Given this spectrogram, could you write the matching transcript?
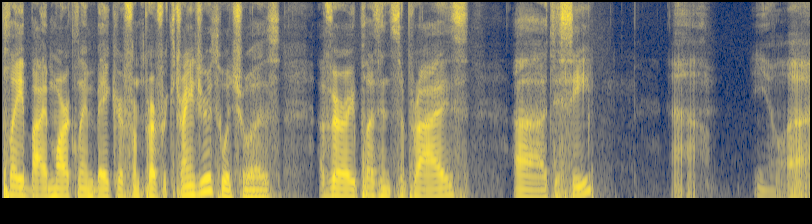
played by Mark Linn-Baker from Perfect Strangers, which was a very pleasant surprise uh, to see. Uh, you know, uh,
